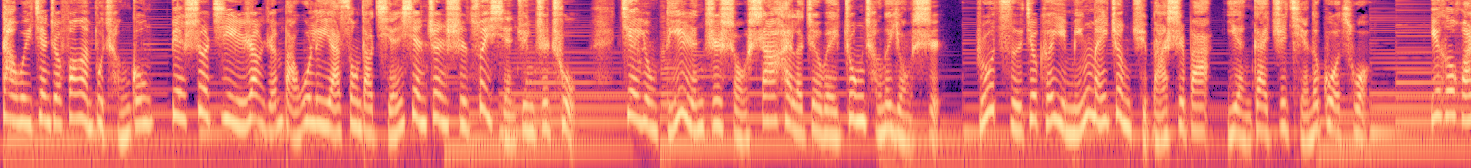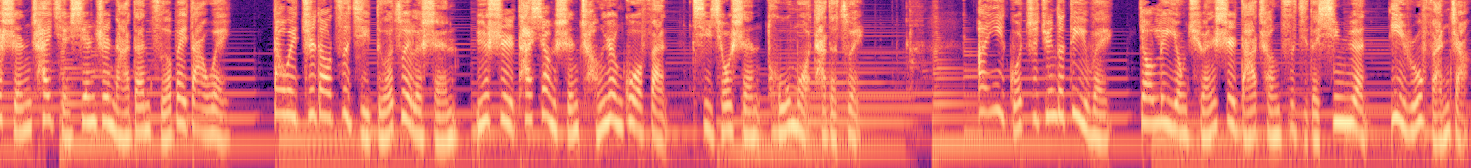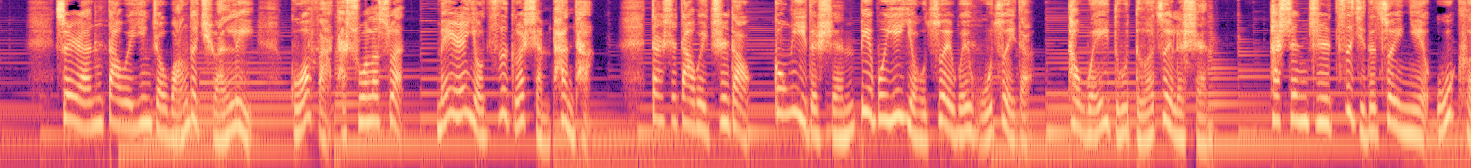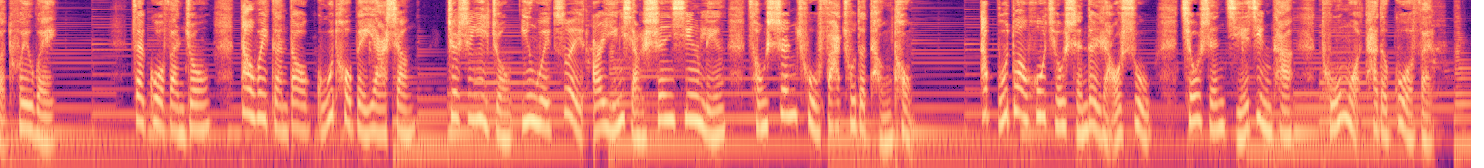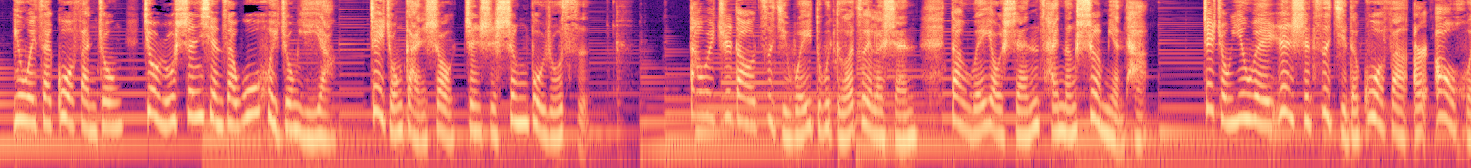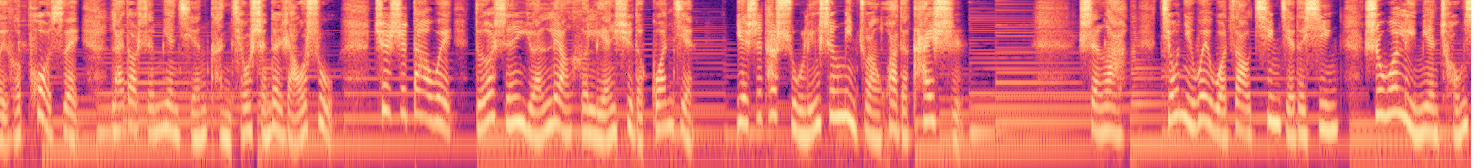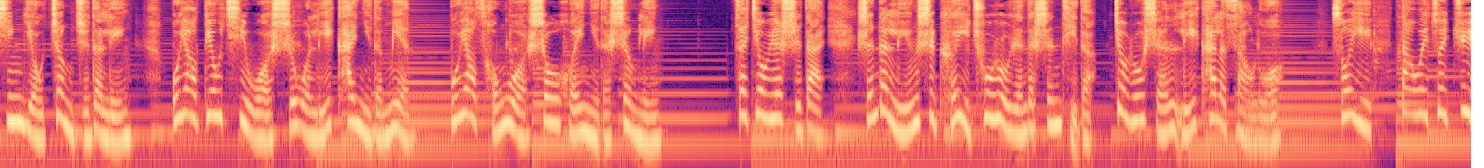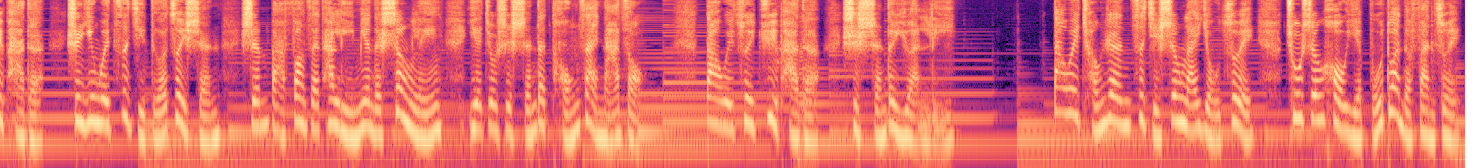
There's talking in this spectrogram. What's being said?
大卫见这方案不成功，便设计让人把乌利亚送到前线阵势最险峻之处，借用敌人之手杀害了这位忠诚的勇士，如此就可以明媒正娶拔示巴，掩盖之前的过错。耶和华神差遣先知拿单责备大卫，大卫知道自己得罪了神，于是他向神承认过犯，祈求神涂抹他的罪。按一国之君的地位，要利用权势达成自己的心愿，易如反掌。虽然大卫因着王的权力，国法他说了算，没人有资格审判他，但是大卫知道，公义的神必不以有罪为无罪的，他唯独得罪了神，他深知自己的罪孽无可推诿，在过犯中，大卫感到骨头被压伤，这是一种因为罪而影响身心灵从深处发出的疼痛，他不断呼求神的饶恕，求神洁净他，涂抹他的过犯。因为在过犯中，就如深陷在污秽中一样，这种感受真是生不如死。大卫知道自己唯独得罪了神，但唯有神才能赦免他。这种因为认识自己的过犯而懊悔和破碎，来到神面前恳求神的饶恕，却是大卫得神原谅和怜恤的关键，也是他属灵生命转化的开始。神啊，求你为我造清洁的心，使我里面重新有正直的灵，不要丢弃我，使我离开你的面，不要从我收回你的圣灵。在旧约时代，神的灵是可以出入人的身体的，就如神离开了扫罗。所以大卫最惧怕的是因为自己得罪神，神把放在他里面的圣灵，也就是神的同在拿走。大卫最惧怕的是神的远离。大卫承认自己生来有罪，出生后也不断的犯罪，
